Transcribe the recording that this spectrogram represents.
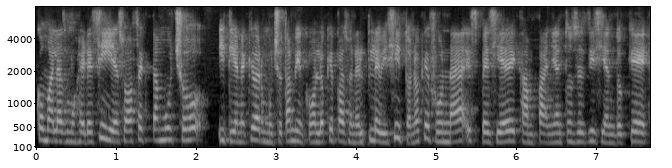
como a las mujeres sí, eso afecta mucho y tiene que ver mucho también con lo que pasó en el plebiscito, ¿no? Que fue una especie de campaña entonces diciendo que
